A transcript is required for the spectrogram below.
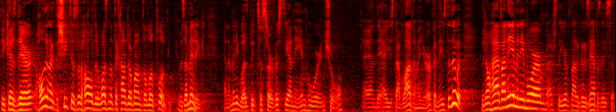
Because they're holding like the shitas that hold that it wasn't at the Kandar of the low plug. It was a minig. And the minig was to service the aniyim who were in shul. And they used to have a lot of them in Europe, and they used to do it. We don't have aniyim anymore. Actually, Europe's not a good example. They said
